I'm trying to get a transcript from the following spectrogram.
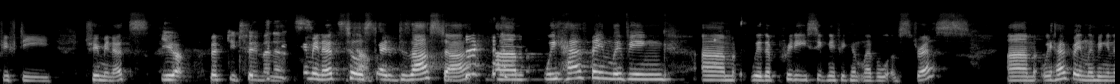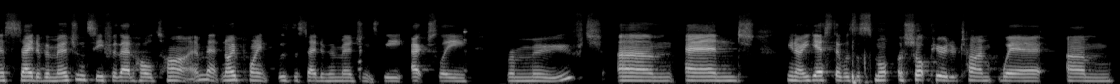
fifty-two minutes. You got fifty-two minutes. Two minutes till yeah. a state of disaster. um, we have been living um, with a pretty significant level of stress. Um, we have been living in a state of emergency for that whole time. At no point was the state of emergency actually removed. Um, and you know, yes, there was a small, a short period of time where um,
